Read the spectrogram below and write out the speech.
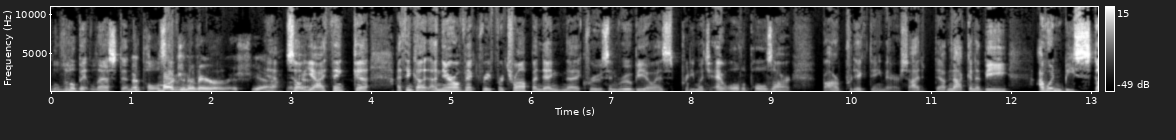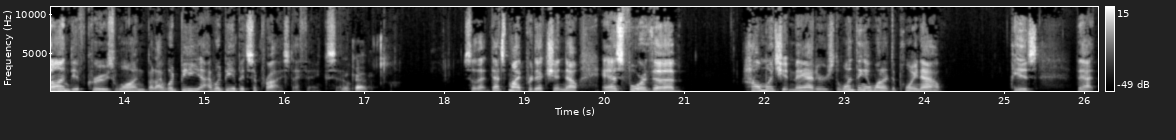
a little bit less than the polls Margin of indicated. error ish, yeah. Yeah. So okay. yeah, I think uh, I think a, a narrow victory for Trump, and then uh, Cruz and Rubio, as pretty much all the polls are are predicting there. So I, I'm not going to be. I wouldn't be stunned if Cruz won, but I would be. I would be a bit surprised. I think so. Okay. So that that's my prediction. Now, as for the how much it matters, the one thing I wanted to point out is that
